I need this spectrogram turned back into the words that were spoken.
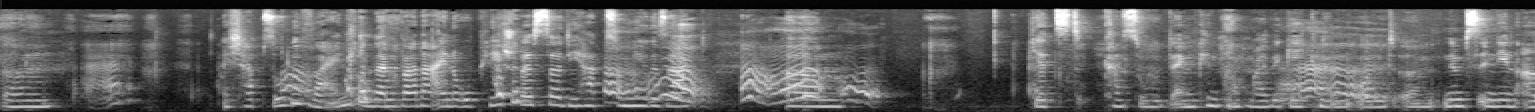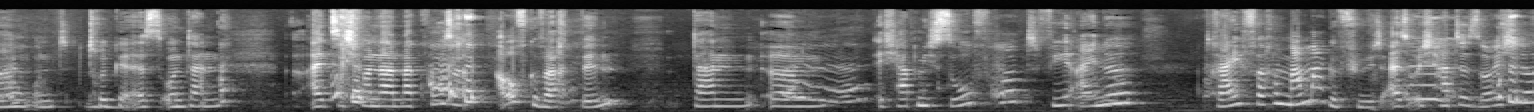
Ähm, ich habe so geweint und dann war da eine OP-Schwester, die hat zu mir gesagt, ähm, jetzt kannst du deinem Kind nochmal begegnen und ähm, nimmst in den Arm und drücke es. Und dann, als ich von der Narkose aufgewacht bin, dann, ähm, ich habe mich sofort wie eine dreifache Mama gefühlt. Also ich hatte solche,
